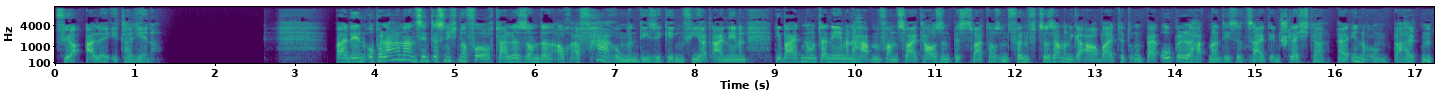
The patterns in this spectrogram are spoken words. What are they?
für alle Italiener. Bei den Opelanern sind es nicht nur Vorurteile, sondern auch Erfahrungen, die sie gegen Fiat einnehmen. Die beiden Unternehmen haben von 2000 bis 2005 zusammengearbeitet und bei Opel hat man diese Zeit in schlechter Erinnerung behalten.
